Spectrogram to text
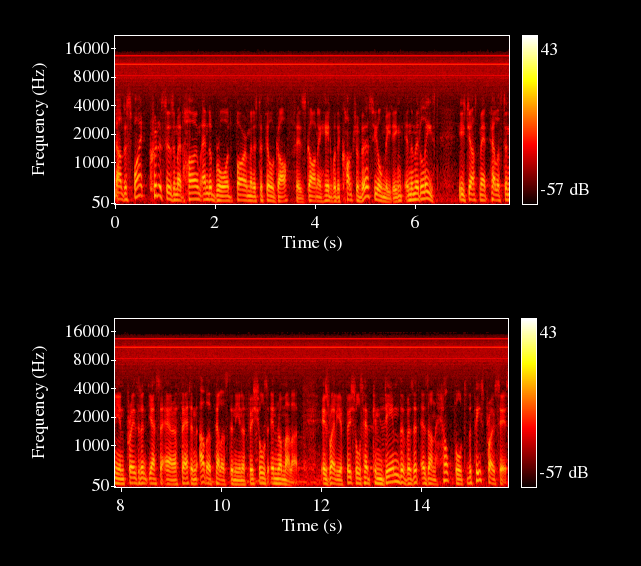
Now, despite criticism at home and abroad, Foreign Minister Phil Goff has gone ahead with a controversial meeting in the Middle East. He's just met Palestinian President Yasser Arafat and other Palestinian officials in Ramallah. Israeli officials have condemned the visit as unhelpful to the peace process.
